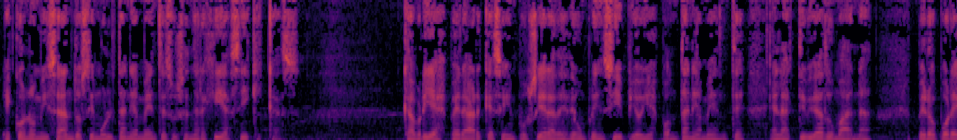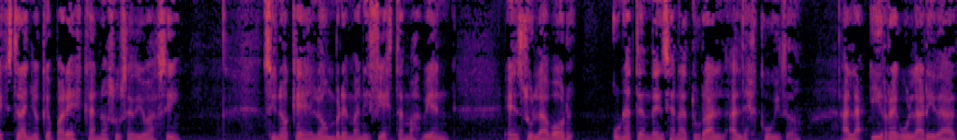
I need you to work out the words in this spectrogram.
economizando simultáneamente sus energías psíquicas. Cabría esperar que se impusiera desde un principio y espontáneamente en la actividad humana, pero por extraño que parezca no sucedió así, sino que el hombre manifiesta más bien en su labor una tendencia natural al descuido, a la irregularidad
